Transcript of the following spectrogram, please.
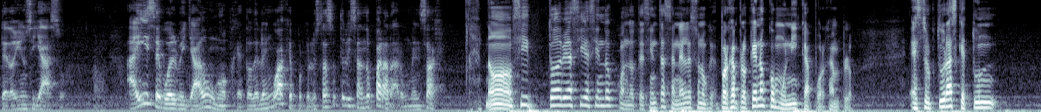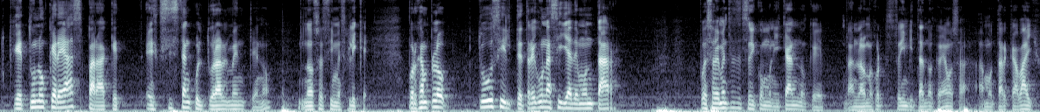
te doy un sillazo ahí se vuelve ya un objeto de lenguaje, porque lo estás utilizando para dar un mensaje. No, sí, todavía sigue siendo cuando te sientas en él es un. Por ejemplo, ¿qué no comunica, por ejemplo? Estructuras que tú, que tú no creas para que existan culturalmente, ¿no? No sé si me explique. Por ejemplo, tú si te traigo una silla de montar, pues obviamente te estoy comunicando que a lo mejor te estoy invitando a que vayamos a, a montar caballo.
